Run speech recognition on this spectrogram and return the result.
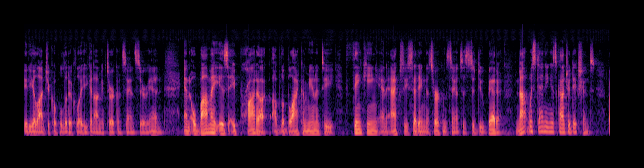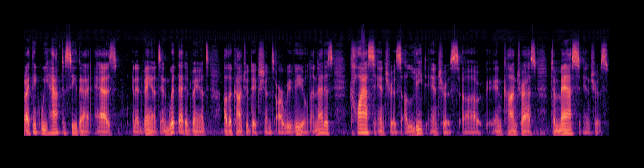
ideological, political, or economic circumstance they're in. And Obama is a product of the black community thinking and actually setting the circumstances to do better, notwithstanding his contradictions. But I think we have to see that as an advance. And with that advance, other contradictions are revealed. And that is class interests, elite interests, uh, in contrast to mass interests.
